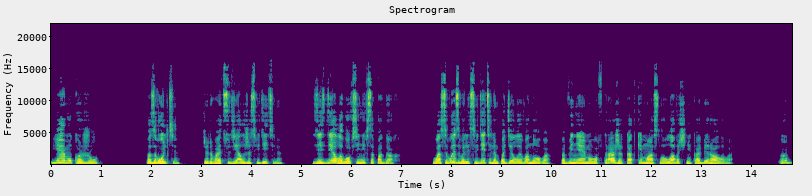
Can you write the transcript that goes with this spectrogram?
Я ему кажу: "Позвольте", прерывает судья лжесвидетеля. "Здесь дело вовсе не в сапогах. Вас вызвали свидетелем по делу Иванова, обвиняемого в краже катки масла у лавочника Абиралова. Э,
